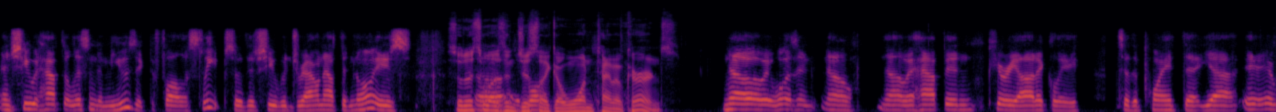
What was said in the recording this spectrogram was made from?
and she would have to listen to music to fall asleep so that she would drown out the noise. So this wasn't uh, just well, like a one-time occurrence. No, it wasn't. No, no, it happened periodically to the point that yeah, it,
